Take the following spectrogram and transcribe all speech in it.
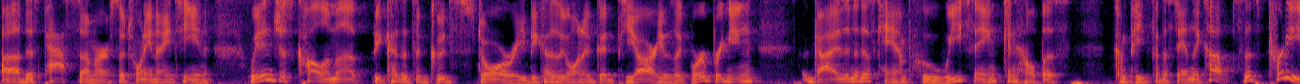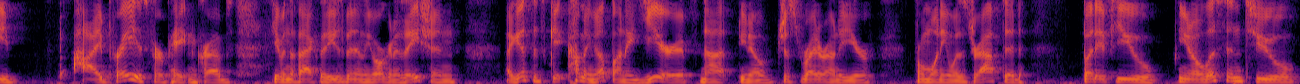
uh, this past summer, so 2019. We didn't just call him up because it's a good story, because we wanted good PR. He was like, we're bringing guys into this camp who we think can help us compete for the Stanley Cup. So that's pretty high praise for Peyton Krebs, given the fact that he's been in the organization. I guess it's get, coming up on a year, if not, you know, just right around a year from when he was drafted. But if you, you know, listen to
